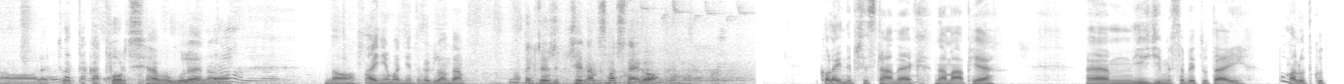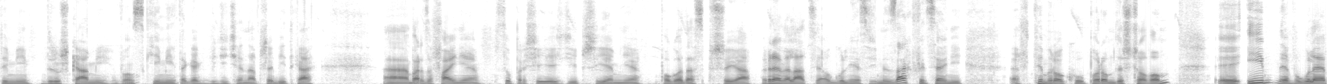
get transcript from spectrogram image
O, ale tu taka porcja w ogóle, no. Ogromne. No, fajnie, ładnie to wygląda. No, także życzcie nam smacznego. Kolejny przystanek na mapie. Em, jeździmy sobie tutaj pomalutku tymi dróżkami wąskimi, tak jak widzicie na przebitkach. E, bardzo fajnie, super się jeździ, przyjemnie, pogoda sprzyja, rewelacja. Ogólnie jesteśmy zachwyceni w tym roku porą deszczową E, i w ogóle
